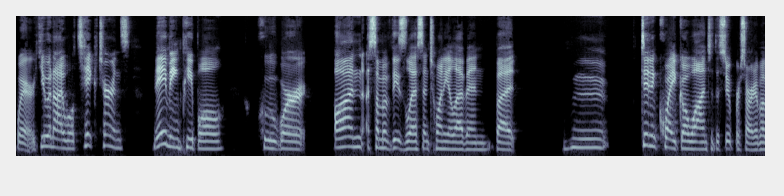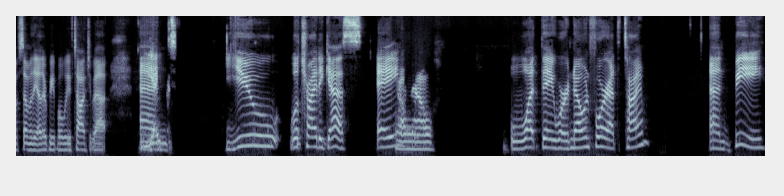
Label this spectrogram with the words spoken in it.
where you and I will take turns naming people who were on some of these lists in 2011, but mm, didn't quite go on to the superstardom of some of the other people we've talked about. And you will try to guess A, Oh no. What they were known for at the time, and B,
